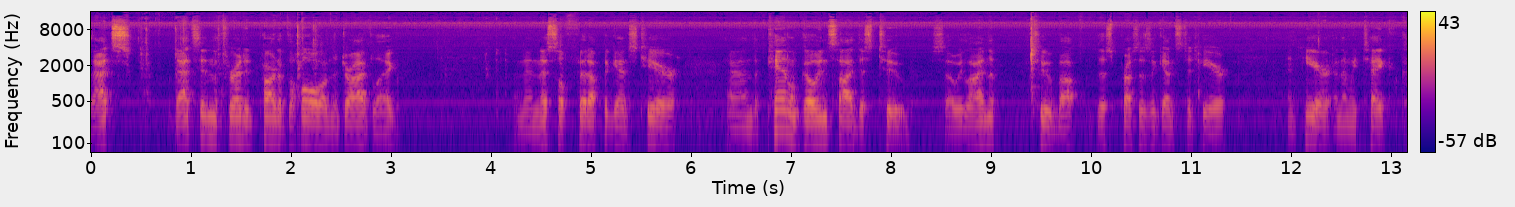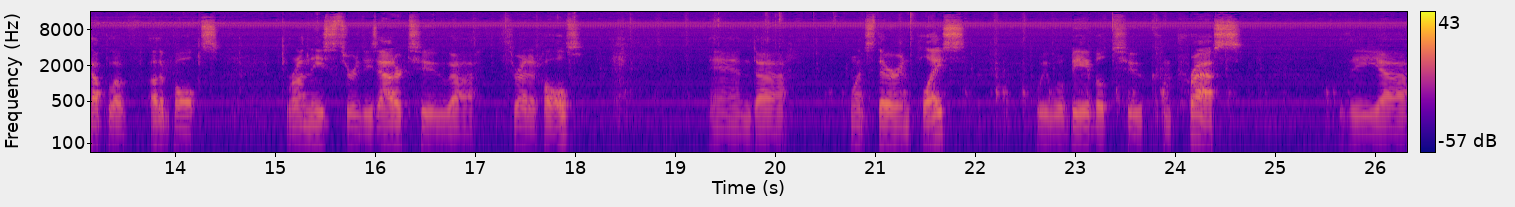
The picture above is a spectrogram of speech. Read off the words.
That's that's in the threaded part of the hole on the drive leg. And then this will fit up against here and the pin will go inside this tube. So we line the tube up this presses against it here and here and then we take a couple of other bolts run these through these outer two uh, threaded holes. And uh, once they're in place we will be able to compress the uh,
